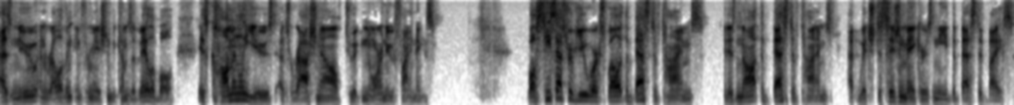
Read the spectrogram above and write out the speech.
as new and relevant information becomes available, is commonly used as rationale to ignore new findings. While CSAS review works well at the best of times, it is not the best of times at which decision makers need the best advice.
